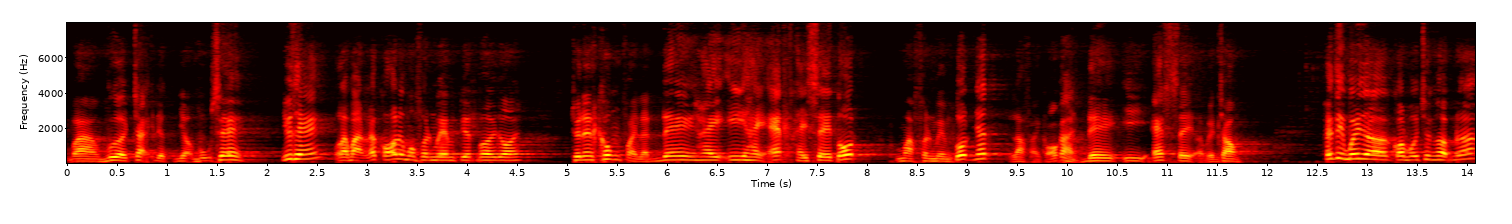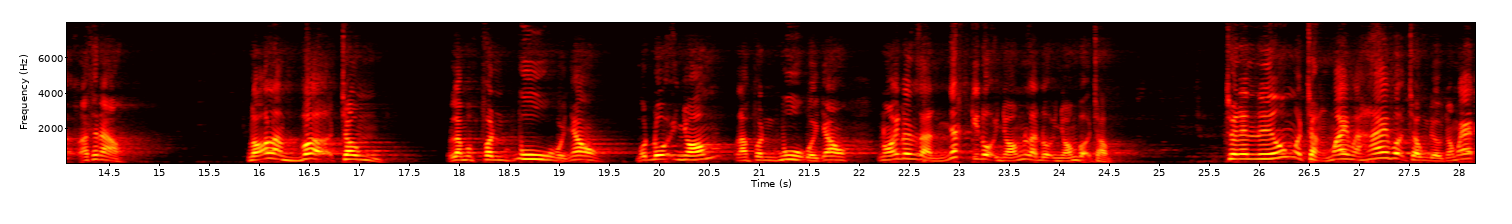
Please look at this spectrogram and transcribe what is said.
và vừa chạy được nhiệm vụ C. Như thế là bạn đã có được một phần mềm tuyệt vời rồi. Cho nên không phải là D hay Y hay S hay C tốt mà phần mềm tốt nhất là phải có cả D, i S, C ở bên trong. Thế thì bây giờ còn một trường hợp nữa là thế nào? Đó là vợ chồng là một phần bù của nhau, một đội nhóm là phần bù của nhau. Nói đơn giản nhất cái đội nhóm là đội nhóm vợ chồng. Cho nên nếu mà chẳng may mà hai vợ chồng đều nhóm S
